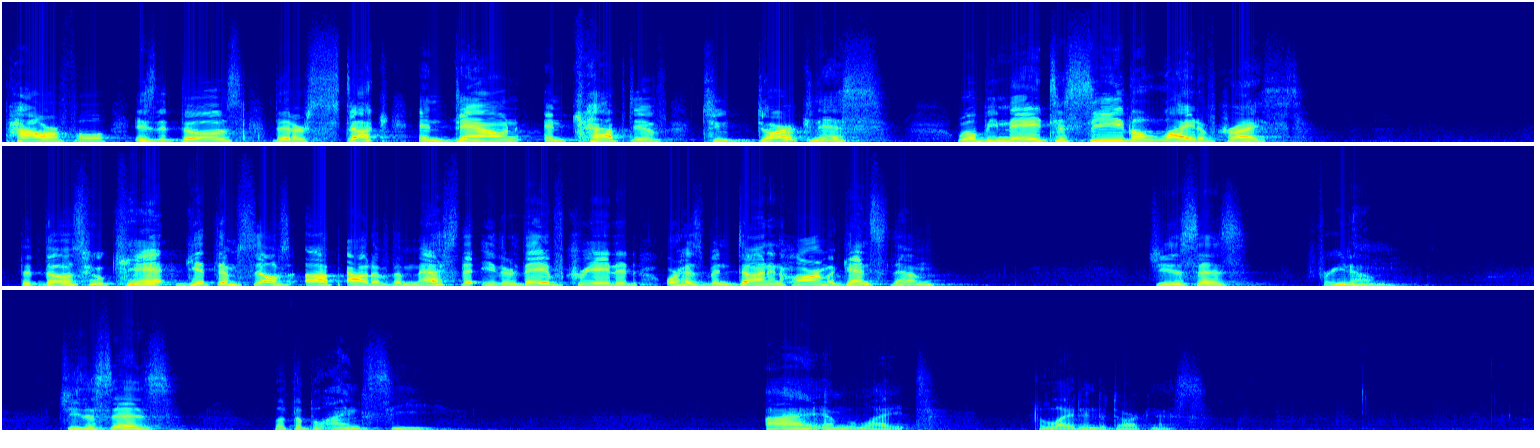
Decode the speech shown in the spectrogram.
powerful, is that those that are stuck and down and captive to darkness will be made to see the light of Christ. that those who can't get themselves up out of the mess that either they've created or has been done in harm against them, Jesus says, freedom. Jesus says, let the blind see. I am the light, the light into darkness.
